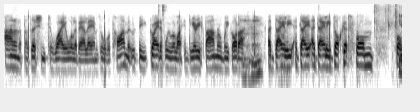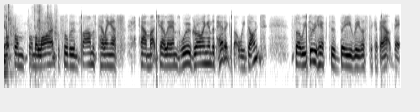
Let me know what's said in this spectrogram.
aren't in a position to weigh all of our lambs all the time. It would be great if we were like a dairy farmer and we got a, mm-hmm. a daily a day a daily docket from from yeah. from from Alliance or Silver Fern Farms telling us how much our lambs were growing in the paddock, but we don't. So we do have to be realistic about that.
